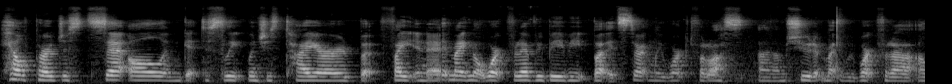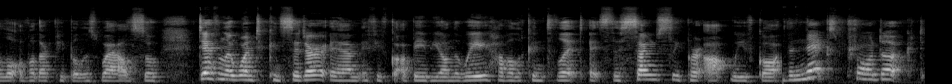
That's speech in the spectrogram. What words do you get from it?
help her just settle and get to sleep when she's tired but fighting it. It might not work for every baby but it's certainly worked for us and I'm sure it might would work for a, a lot of other people as well so definitely one to consider um, if you've got a baby on the way have a look into it. It's the Sound Sleeper app we've got. The next product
